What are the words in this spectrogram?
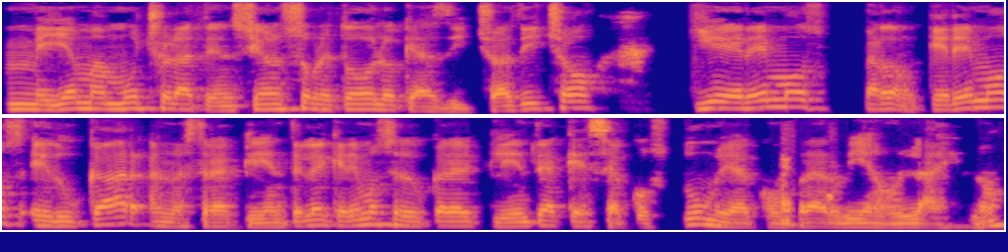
me llama mucho la atención sobre todo lo que has dicho. Has dicho, queremos, perdón, queremos educar a nuestra clientela, queremos educar al cliente a que se acostumbre a comprar vía online, ¿no?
